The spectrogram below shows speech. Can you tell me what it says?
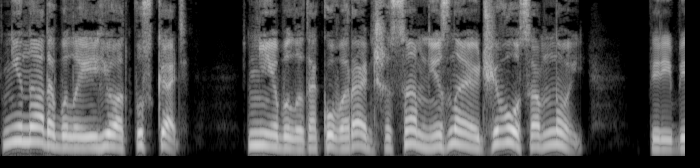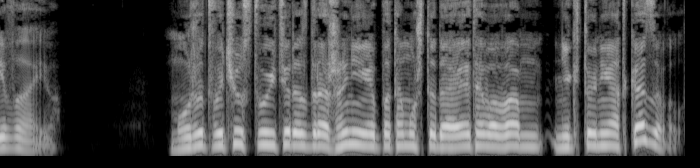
Не надо было ее отпускать. Не было такого раньше, сам не знаю, чего со мной. Перебиваю. Может, вы чувствуете раздражение, потому что до этого вам никто не отказывал?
